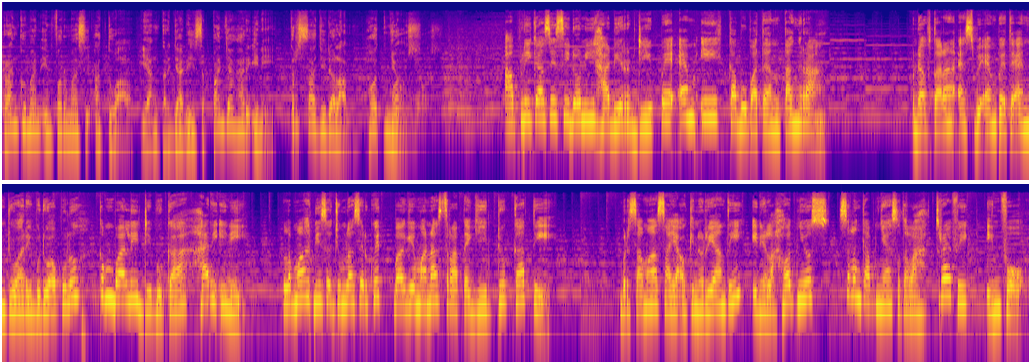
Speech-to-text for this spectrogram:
Rangkuman informasi aktual yang terjadi sepanjang hari ini tersaji dalam Hot News. Aplikasi Sidoni hadir di PMI Kabupaten Tangerang. Pendaftaran SBMPTN 2020 kembali dibuka hari ini. Lemah di sejumlah sirkuit, bagaimana strategi Ducati? Bersama saya Oki Nurianti, inilah Hot News, selengkapnya setelah Traffic Info.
